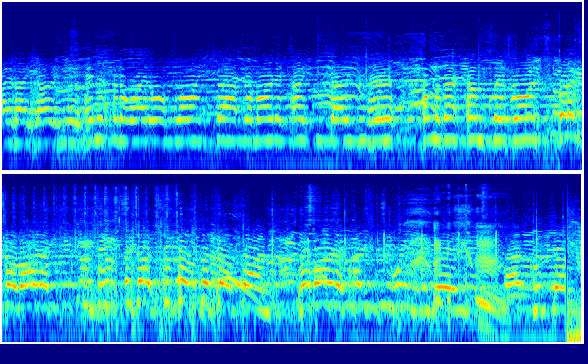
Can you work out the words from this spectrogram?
Away they go here. Henderson away to a flying start. Ramona Casey goes with her. From the back comes Liv Ryan. But it's Ramona. She thinks the job. She gets the job done. Ramona Casey wins again. Uh, good job.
